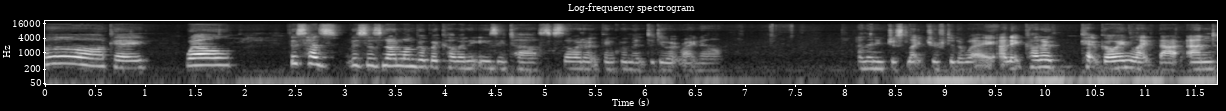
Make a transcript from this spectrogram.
Oh, okay, well, this has this has no longer become an easy task, so I don't think we're meant to do it right now. And then he just like drifted away, and it kind of kept going like that. And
